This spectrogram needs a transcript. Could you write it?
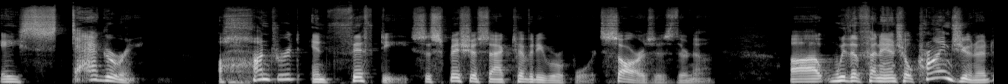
a staggering 150 suspicious activity reports, SARS as they're known, uh, with a financial crimes unit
